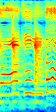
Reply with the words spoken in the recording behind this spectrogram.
బాగుందా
